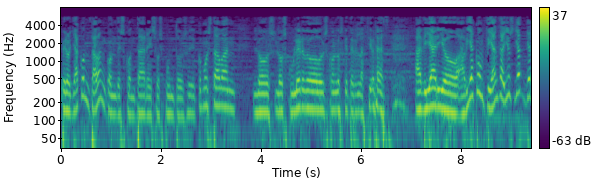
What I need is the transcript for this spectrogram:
pero ya contaban con descontar esos puntos. Eh, ¿Cómo estaban los, los culerdos con los que te relacionas a diario? Había confianza, ellos ya, ya,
